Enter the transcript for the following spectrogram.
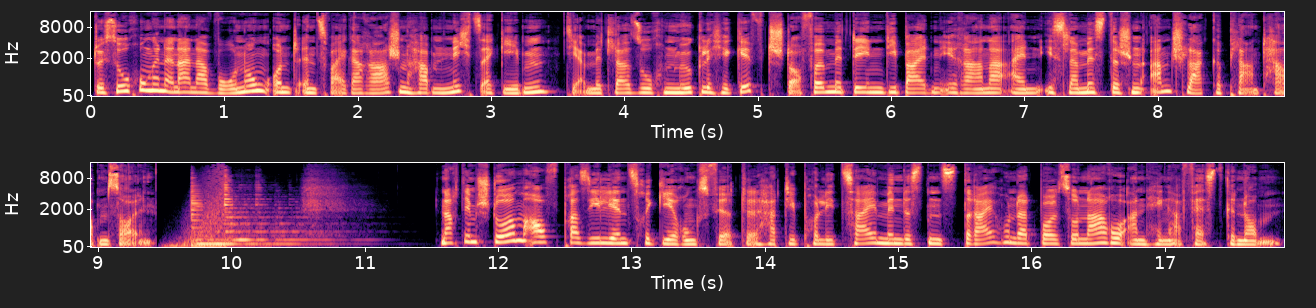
Durchsuchungen in einer Wohnung und in zwei Garagen haben nichts ergeben. Die Ermittler suchen mögliche Giftstoffe, mit denen die beiden Iraner einen islamistischen Anschlag geplant haben sollen. Nach dem Sturm auf Brasiliens Regierungsviertel hat die Polizei mindestens 300 Bolsonaro-Anhänger festgenommen.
